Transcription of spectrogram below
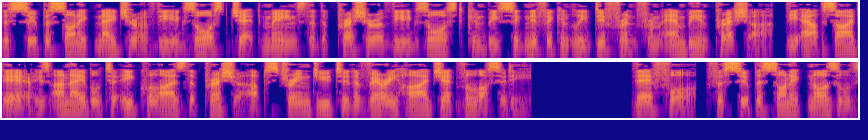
The supersonic nature of the exhaust jet means that the pressure of the exhaust can be significantly different from ambient pressure. The outside air is unable to equalize the pressure upstream due to the very high jet velocity. Therefore, for supersonic nozzles,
